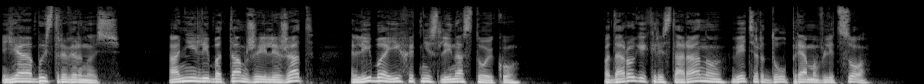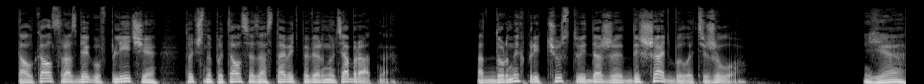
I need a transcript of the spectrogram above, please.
«Я быстро вернусь. Они либо там же и лежат, либо их отнесли на стойку». По дороге к ресторану ветер дул прямо в лицо, толкал с разбегу в плечи, точно пытался заставить повернуть обратно. От дурных предчувствий даже дышать было тяжело. «Я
